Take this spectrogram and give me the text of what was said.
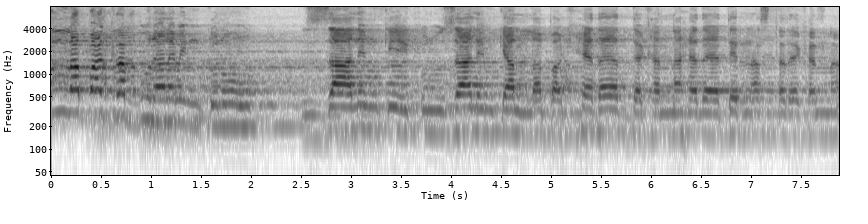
আল্লাহ পাক রব্বুল আলামিন কোন জালিমকে কোন জালিমকে আল্লাহ পাক হেদায়েত দেখান না, হেদায়েতের রাস্তা দেখান না।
